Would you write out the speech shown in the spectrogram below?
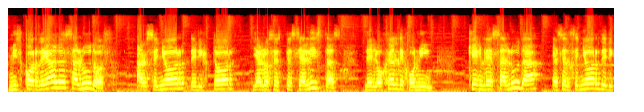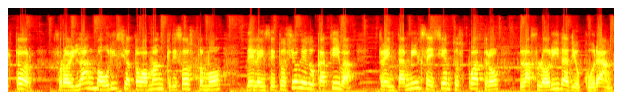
Mis cordiales saludos al señor director y a los especialistas del Ojel de Jonín. Quien les saluda es el señor director Froilán Mauricio Tobamán Crisóstomo de la institución educativa 30604 La Florida de Ucurán.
